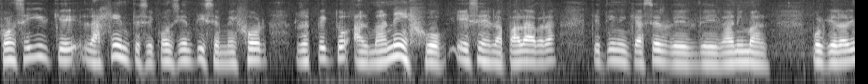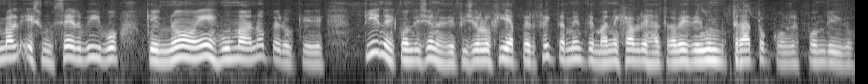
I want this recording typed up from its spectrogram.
conseguir que la gente se concientice mejor respecto al manejo, esa es la palabra que tienen que hacer del animal, porque el animal es un ser vivo que no es humano, pero que tiene condiciones de fisiología perfectamente manejables a través de un trato correspondido.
